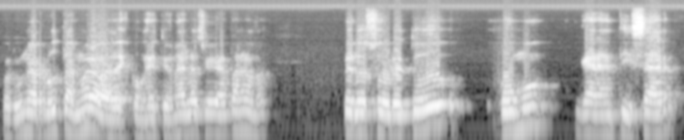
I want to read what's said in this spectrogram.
por una ruta nueva descongestionar la ciudad de Panamá, pero sobre todo cómo garantizar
